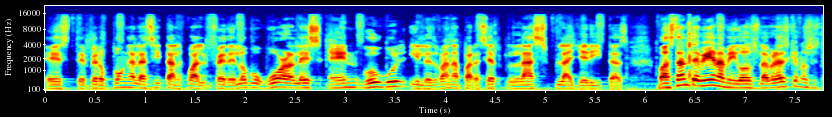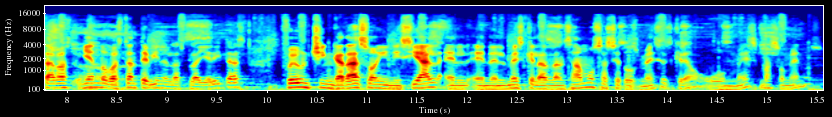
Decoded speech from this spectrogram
Este, pero póngale así tal cual, Fede Lobo Wireless en Google y les van a aparecer las playeritas. Bastante bien, amigos. La verdad es que nos estaba yendo bastante bien en las playeritas. Fue un chingadazo inicial en, el mes que las lanzamos, hace dos meses, creo, o un mes más o menos.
